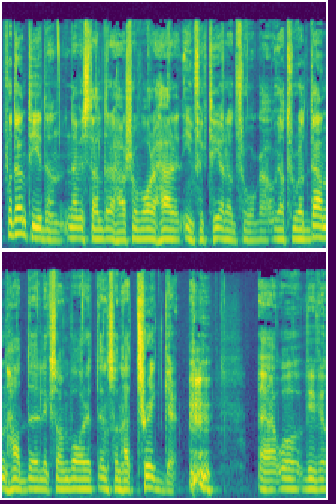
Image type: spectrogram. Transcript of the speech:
på den tiden när vi ställde det här så var det här en infekterad fråga och jag tror att den hade liksom varit en sån här trigger. Eh, och vi,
